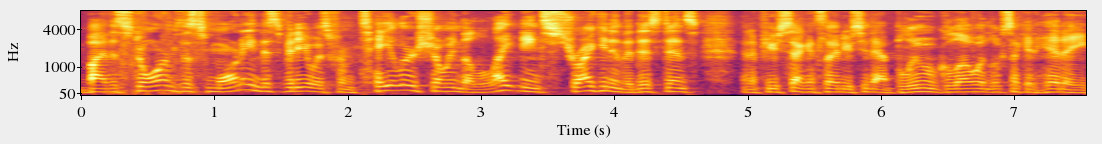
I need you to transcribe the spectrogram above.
by the storms this morning. This video is from Taylor showing the lightning striking in the distance. And a few seconds later, you see that blue glow. It looks like it hit a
